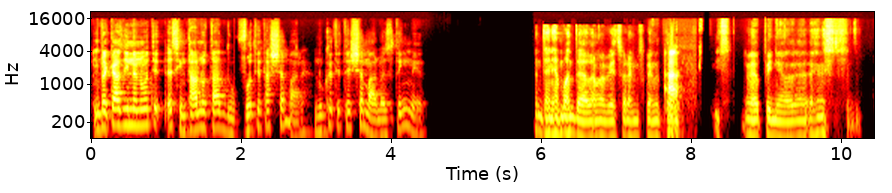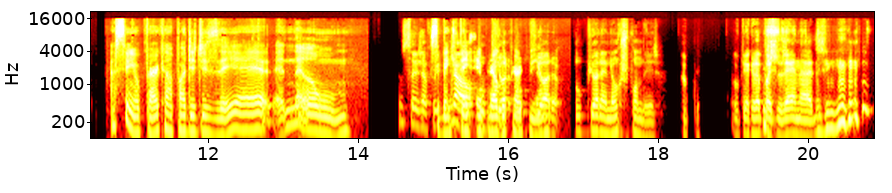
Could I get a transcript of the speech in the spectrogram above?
Por acaso ainda não... Assim, está anotado. Vou tentar chamar. Nunca tentei chamar, mas eu tenho medo. Daniel mandou ela uma vez pra me perguntar. Ah. Minha opinião. Assim, o pior que ela pode dizer é, é não. Não sei, já fui... Se bem que não, tem sempre algo pior, pior o não. pior, o pior é não responder. O pior que ela pode dizer é nada.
